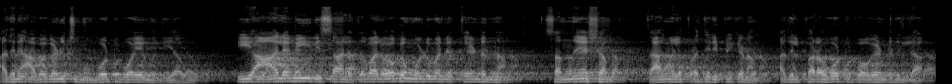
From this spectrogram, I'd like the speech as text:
അതിനെ അവഗണിച്ച് മുമ്പോട്ട് പോയേ മതിയാവൂ. ഈ ആലമി റിസാലത്ത് അഥവാ ലോകം മുഴുവൻ എത്തേണ്ടുന്ന സന്ദേശം താങ്കൾ പ്രചരിപ്പിക്കണം. അതിൽ പിറകോട്ട് പോകേണ്ടതില്ല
